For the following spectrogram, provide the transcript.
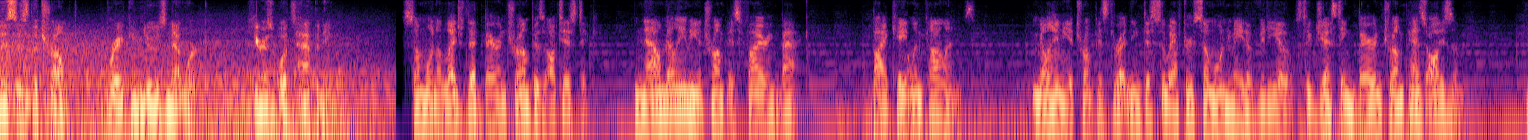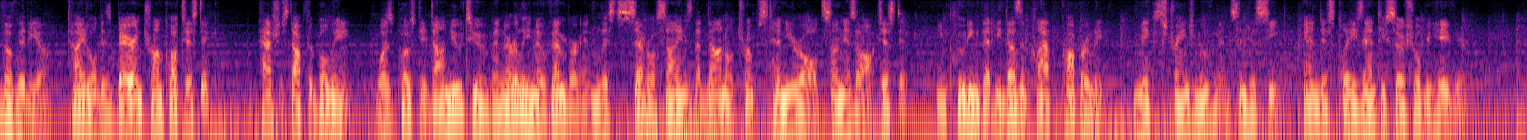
This is the Trump Breaking News Network. Here's what's happening. Someone alleged that Barron Trump is autistic. Now Melania Trump is firing back. By Caitlin Collins. Melania Trump is threatening to sue after someone made a video suggesting Barron Trump has autism. The video, titled Is Barron Trump Autistic? Hash Stop the Bullying, was posted on YouTube in early November and lists several signs that Donald Trump's 10-year-old son is autistic, including that he doesn't clap properly, makes strange movements in his seat, and displays antisocial behavior.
